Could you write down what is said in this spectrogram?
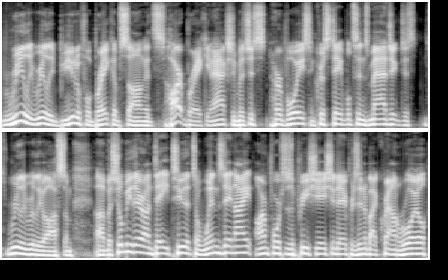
really, really beautiful breakup song. It's heartbreaking, actually, but just her voice and Chris Stapleton's magic. Just it's really, really awesome. Uh, but she'll be there on day two. That's a Wednesday night, Armed Forces Appreciation Day, presented by Crown Royal.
